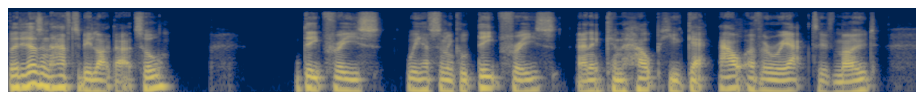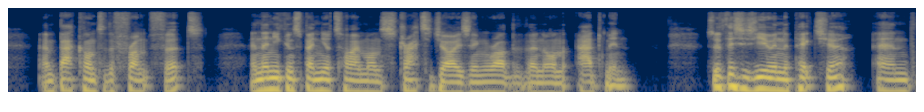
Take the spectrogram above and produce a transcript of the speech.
but it doesn't have to be like that at all. Deep freeze, we have something called deep freeze, and it can help you get out of a reactive mode and back onto the front foot and then you can spend your time on strategizing rather than on admin. So if this is you in the picture and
